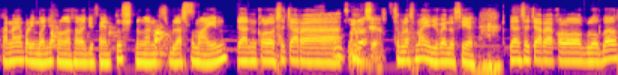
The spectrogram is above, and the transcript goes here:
karena yang paling banyak kalau nggak salah Juventus dengan 11 pemain. Dan kalau secara Oh, 11 ya? 11 main Juventus ya. Dan secara kalau global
